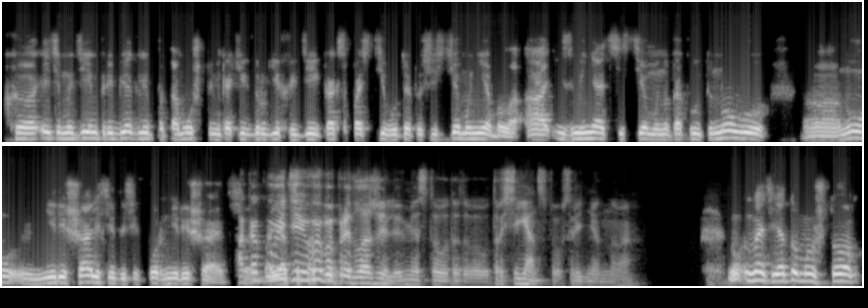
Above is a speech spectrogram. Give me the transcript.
к этим идеям прибегли, потому что никаких других идей, как спасти вот эту систему, не было. А изменять систему на какую-то новую, ну, не решались и до сих пор не решаются. А какую Боятся идею вы бы предложили вместо вот этого вот россиянства усредненного? Ну, знаете, я думаю, что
